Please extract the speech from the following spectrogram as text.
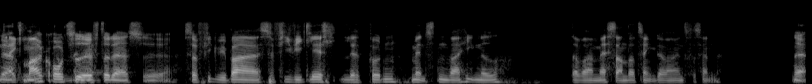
Ja, Ikke meget kort tid men, øh, efter deres... Øh, Så fik vi bare, så fik vi ikke læst lidt på den, mens den var helt nede. Der var en masse andre ting, der var interessante. Ja.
